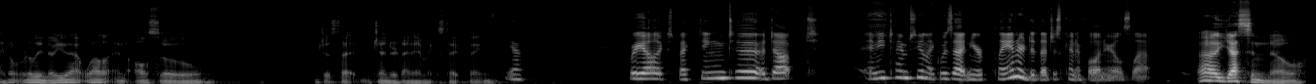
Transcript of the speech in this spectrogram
i don't really know you that well and also just that gender dynamics type thing Yeah. Were y'all expecting to adopt anytime soon? Like, was that in your plan, or did that just kind of fall in your all's lap? uh yes and no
